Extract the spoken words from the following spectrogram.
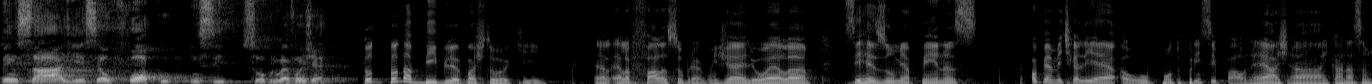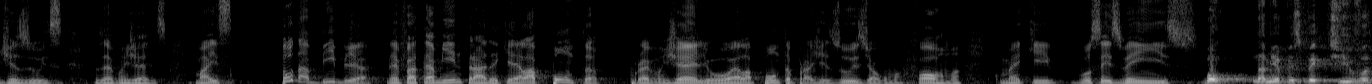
pensar, e esse é o foco em si sobre o Evangelho. Toda a Bíblia, pastor, aqui, ela, ela fala sobre o evangelho ou ela se resume apenas obviamente que ali é o ponto principal, né, a, a, encarnação de Jesus nos evangelhos, mas toda a Bíblia, né, foi até a minha entrada aqui, ela aponta para o evangelho ou ela aponta para Jesus de alguma forma. Como é que vocês veem isso? Bom, na minha perspectiva,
